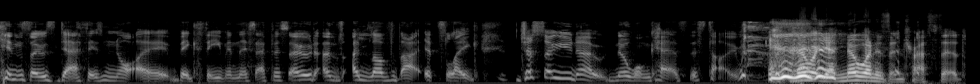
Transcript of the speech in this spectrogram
Kinzo's death is not a big theme in this episode, and I love that. It's like, just so you know, no one cares this time. no one, yeah, no one is interested.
